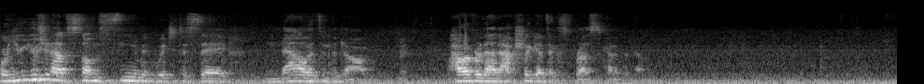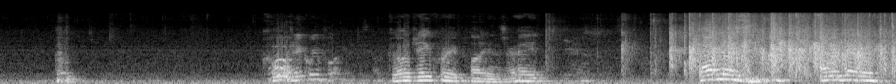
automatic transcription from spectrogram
or you, you should have some seam in which to say, now it's in the DOM. However that actually gets expressed kind of depends. Cool. Cool, jQuery plugins. Go jQuery plugins, right? God knows, I would never.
